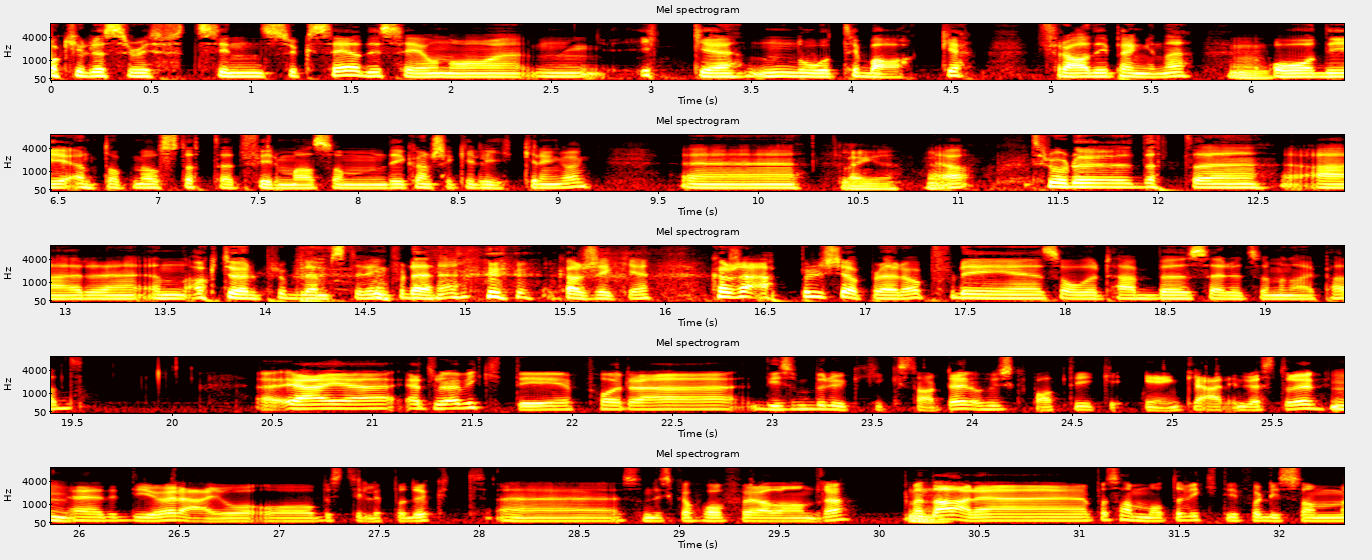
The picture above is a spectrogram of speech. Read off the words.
Oculus Rift sin suksess, de ser jo nå mm, ikke noe tilbake fra de pengene, Mm. og de endte opp med å støtte et firma som de kanskje ikke liker engang. Eh, Lenger. Ja. ja. Tror du dette er eh, en aktuell problemstilling for dere? Kanskje ikke. Kanskje Apple kjøper dere opp fordi SolarTab ser ut som en iPad? Eh, Jeg, eh, jeg tror det er viktig for eh, de som bruker Kickstarter, å huske på at de ikke egentlig er investorer. Mm. Det de gjør, er jo å bestille et produkt eh, som de skal få før alle andre. Men Mm. da er det på samme måte viktig for de som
